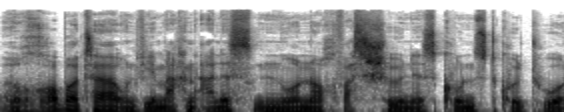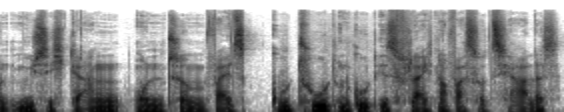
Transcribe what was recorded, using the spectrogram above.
Roboter und wir machen alles nur noch was Schönes, Kunst, Kultur und Müßiggang und ähm, weil es gut tut und gut ist, vielleicht noch was Soziales.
